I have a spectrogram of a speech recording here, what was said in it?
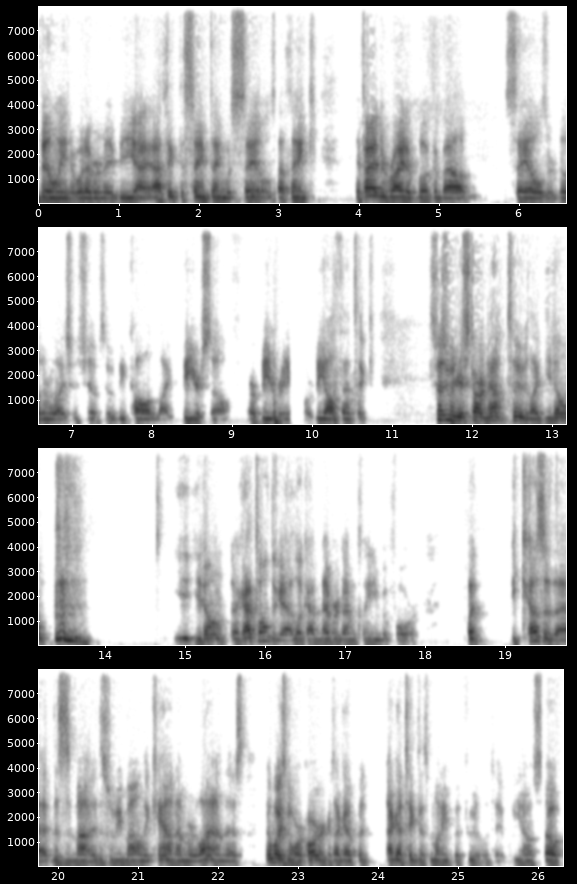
billing or whatever it may be I, I think the same thing with sales. I think if i had to write a book about sales or building relationships it would be called like be yourself or be real or be authentic. Especially when you're starting out too. Like you don't you, you don't like i told the guy look i've never done cleaning before. But because of that this is my this would be my only account i'm relying on this nobody's gonna work harder because i got to put I got to take this money, put food on the table. You know, so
